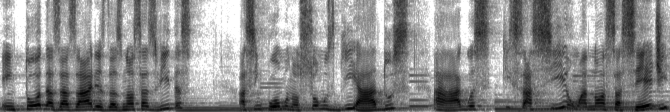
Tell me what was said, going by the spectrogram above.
em todas as áreas das nossas vidas, assim como nós somos guiados a águas que saciam a nossa sede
